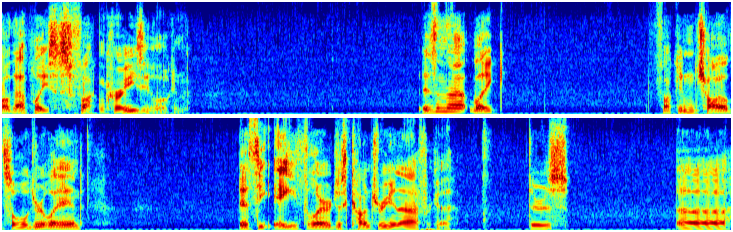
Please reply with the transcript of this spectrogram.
Oh, that place is fucking crazy looking. Isn't that like fucking child soldier land? It's the eighth largest country in Africa. There's uh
